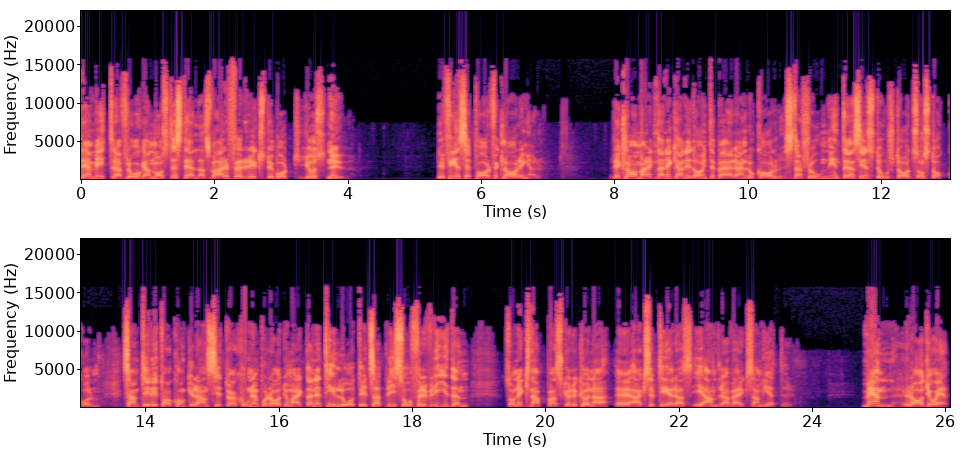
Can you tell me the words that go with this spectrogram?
Den bittra frågan måste ställas. Varför rycks du bort just nu? Det finns ett par förklaringar. Reklammarknaden kan idag inte bära en lokal station, inte ens i en stor stad som Stockholm. Samtidigt har konkurrenssituationen på radiomarknaden tillåtits att bli så förvriden som den knappast skulle kunna eh, accepteras i andra verksamheter. Men Radio 1,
